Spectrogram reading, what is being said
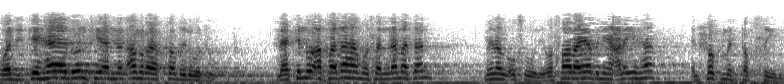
واجتهاد في أن الأمر يقتضي الوجوب لكنه أخذها مسلمة من الأصول وصار يبني عليها الحكم التفصيلي.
